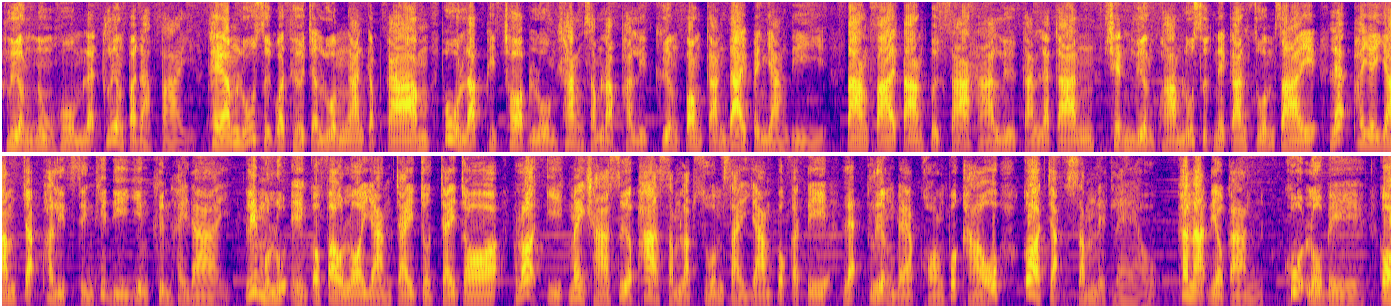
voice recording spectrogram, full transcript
เครื่องนุ่งห่มและเครื่องประดับไป แถมรู้สึกว่าเธอจะร่วมงานกับกาม ผู้รับผิดชอบโรงช่างสำหรับผลิตเครื่องป้องกันได้เป็นอย่างดี ต่างฝ่ายต่างปรึกึกษาหาลือกันและกัน เช่นเรื่องความรู้สึกในการสวมใส่และพยายามจะผลิตสิ่งที่ดียิ่งขึ้นให้ได้ ลิมูรุเองก็เฝ้ารออย่างใจจดใจจอ เพราะอีกไม่ช้าเสื้อผ้าสำหรับสวมใส่ยามปกติ และเครื่องแบบของพวกเขาก็จะสำเร็จแล้วขณะเดียวกัน คุโรเบ ก็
